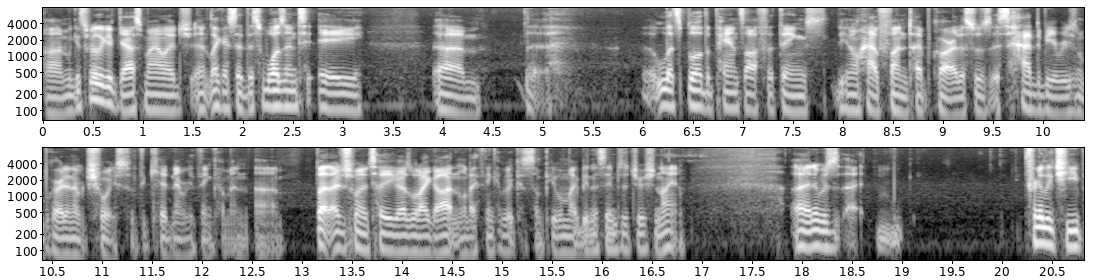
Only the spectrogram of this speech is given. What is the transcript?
Um, it gets really good gas mileage. And like I said, this wasn't a um, uh, let's blow the pants off of things, you know, have fun type of car. This was this had to be a reasonable car. I didn't have a choice with the kid and everything coming. Um, but I just want to tell you guys what I got and what I think of it because some people might be in the same situation I am. Uh, and it was uh, fairly cheap.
